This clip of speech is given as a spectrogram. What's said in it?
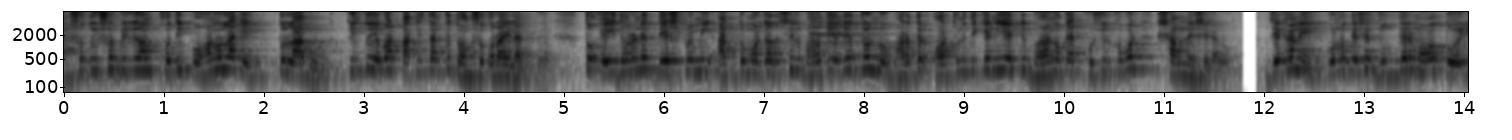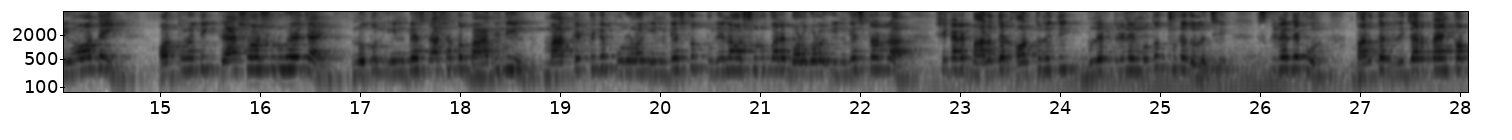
একশো দুইশো বিলিয়ন ক্ষতি পোহানো লাগে, তো লাগুক। কিন্তু এবার পাকিস্তানকে ধ্বংস করাই লাগবে। তো এই ধরনের দেশপ্রেমী, আত্মমর্যাদাশীল ভারতীয়দের জন্য ভারতের অর্থনীতিকে নিয়ে একটি ভয়ানক এক খুশির খবর সামনে এসে গেল। যেখানে কোনো দেশের যুদ্ধের মহল তৈরি হওয়াতেই অর্থনৈতিক ক্র্যাশ হওয়া শুরু হয়ে যায়। নতুন ইনভেস্ট আসা তো বাদই দিন। মার্কেট থেকে পুরনো ইনভেস্টর তুলে নেওয়া শুরু করে বড় বড় ইনভেস্টররা। সেখানে ভারতের অর্থনৈতিক বুলেট ট্রেনের মতো ছুটে চলেছে। স্ক্রিনে দেখুন, ভারতের রিজার্ভ ব্যাঙ্ক অফ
